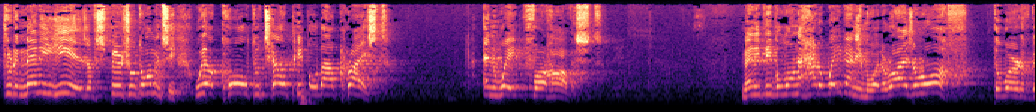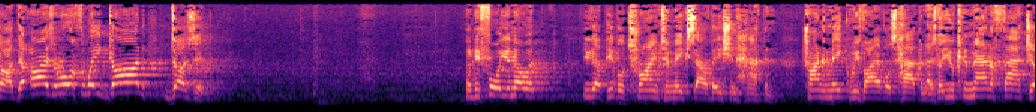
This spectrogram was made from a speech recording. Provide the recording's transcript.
through the many years of spiritual dormancy. We are called to tell people about Christ and wait for a harvest. Many people don't know how to wait anymore. Their eyes are off the Word of God. Their eyes are off the way God does it. And before you know it, you got people trying to make salvation happen, trying to make revivals happen, as though you can manufacture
